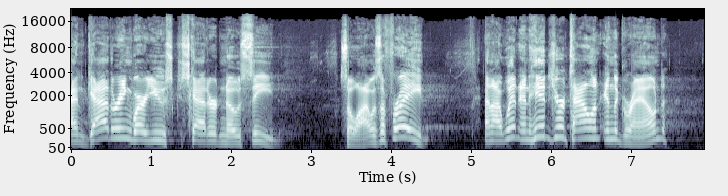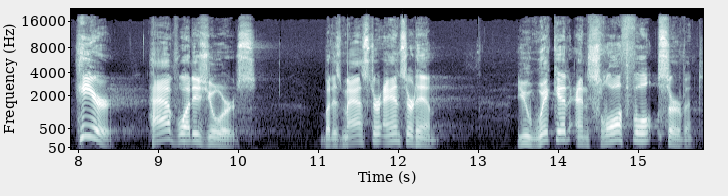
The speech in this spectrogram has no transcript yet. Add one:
and gathering where you scattered no seed. So I was afraid, and I went and hid your talent in the ground. Here, have what is yours. But his master answered him, You wicked and slothful servant.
